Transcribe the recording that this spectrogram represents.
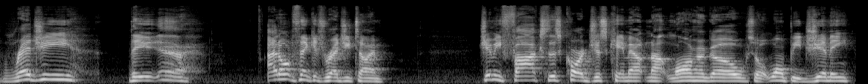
Reggie, they. Uh, I don't think it's Reggie time. Jimmie Foxx, this card just came out not long ago, so it won't be Jimmy.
